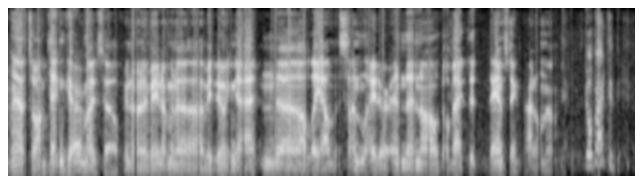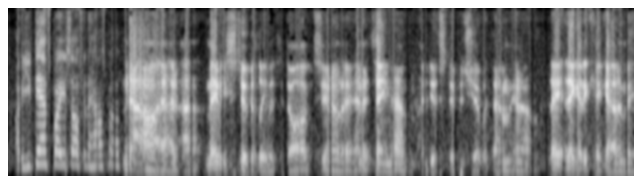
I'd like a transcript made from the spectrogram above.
Yeah, so I'm taking care of myself. You know what I mean? I'm gonna uh, be doing that, and uh, I'll lay out in the sun later, and then I'll go back to dancing. I don't know. Go back to. Are you dance by yourself in the house, Bob? No, I, I, maybe stupidly with the dogs. You know, to entertain them. I do stupid shit with them. You know, they they get a kick out of me.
